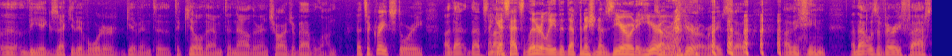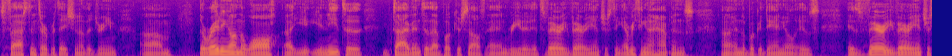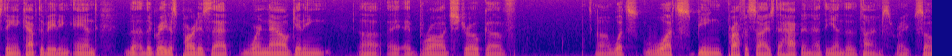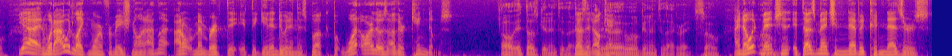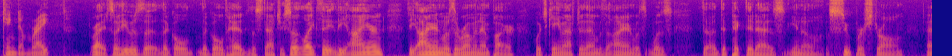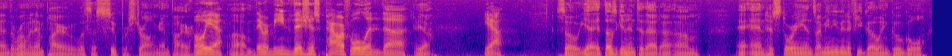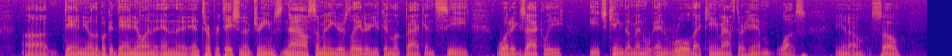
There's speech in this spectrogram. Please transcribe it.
uh, the executive order given to to kill them to now they're in charge of Babylon. That's a great story. Uh, that that's I guess that's literally the definition of zero to hero. Zero to hero, right? so, I mean, and that was a very fast, fast interpretation of the dream. Um, the writing on the wall, uh, you you need to dive into that book yourself and read it. It's very, very interesting. Everything that happens uh, in the book of Daniel is is very, very interesting and captivating. And the the greatest part is that we're now getting uh, a, a, broad stroke of uh, what's what's being prophesied to happen at the end of the times, right? So yeah, and what I would like more information on, I'm not, I don't remember if they if they get into it in this book, but what are those other kingdoms? Oh, it does get into that. Does it? Okay. Yeah, we'll get into that. Right. So I know it um, it does mention Nebuchadnezzar's kingdom, right? Right. So he was the, the gold the gold head, the statue. So like the, the iron, the iron was the Roman Empire, which came after them. The iron was was the, depicted as you know super strong, and the Roman Empire was a super strong empire. Oh yeah. Um, they were mean, vicious, powerful, and uh, yeah, yeah. So yeah, it does get into that. Uh, um, and, and, historians, I mean, even if you go and Google uh, Daniel, the book of Daniel, and and the interpretation of dreams, now so many years later, you can look back and see what exactly each kingdom and and rule that came after him was. You know, so.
